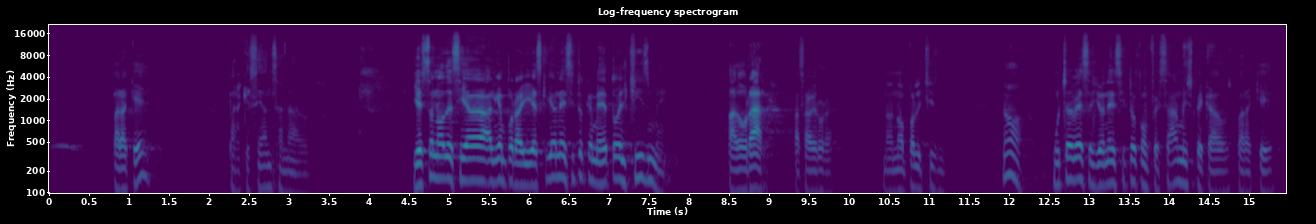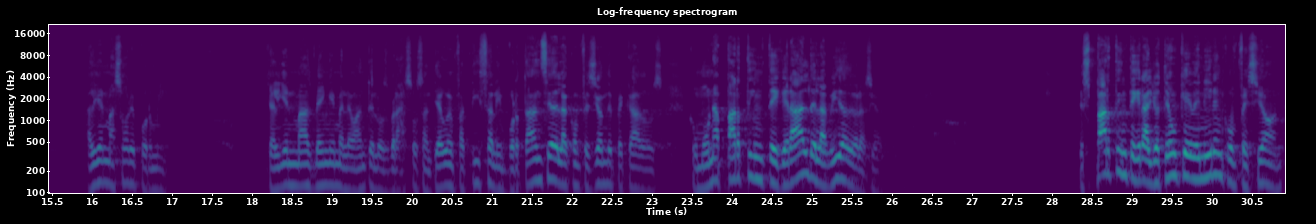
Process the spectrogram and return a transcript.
¿Para qué? Para que sean sanados. Y esto no decía alguien por ahí, es que yo necesito que me dé todo el chisme para orar, para saber orar. No, no por el chisme. No, muchas veces yo necesito confesar mis pecados para que alguien más ore por mí. Que alguien más venga y me levante los brazos. Santiago enfatiza la importancia de la confesión de pecados como una parte integral de la vida de oración. Es parte integral. Yo tengo que venir en confesión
